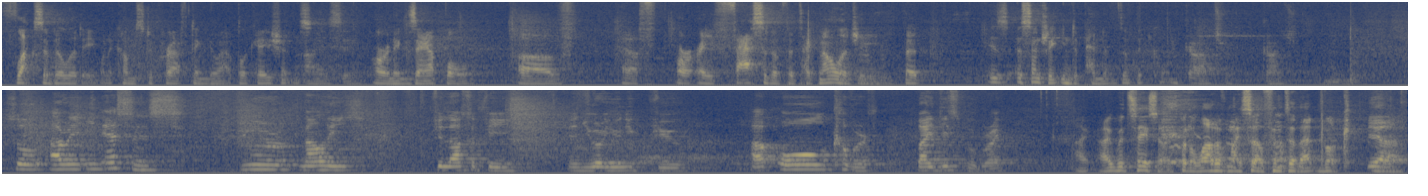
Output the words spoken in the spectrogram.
flexibility when it comes to crafting new applications, I see. are an example of a f- or a facet of the technology mm-hmm. that is essentially independent of Bitcoin. Gotcha. Gotcha. So, Ari, in essence, your knowledge, philosophy, and your unique view are all covered by this book, right? I, I would say so. I put a lot of myself into that book. Yeah,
